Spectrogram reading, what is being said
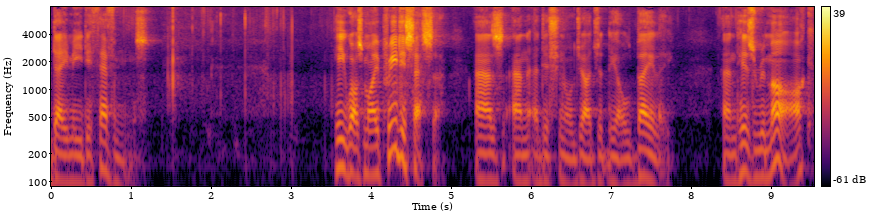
Dame Edith Evans. He was my predecessor as an additional judge at the Old Bailey. And his remark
